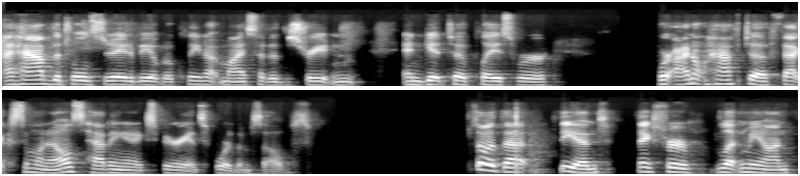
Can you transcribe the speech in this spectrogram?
I have the tools today to be able to clean up my side of the street and and get to a place where where I don't have to affect someone else having an experience for themselves. So with that, the end. Thanks for letting me on.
